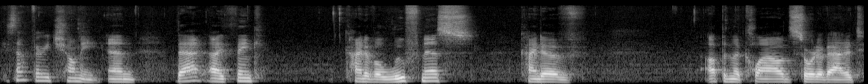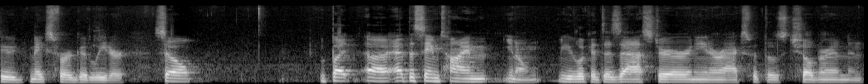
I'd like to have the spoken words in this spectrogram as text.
he's not very chummy, and that I think kind of aloofness, kind of up in the clouds sort of attitude makes for a good leader. So, but uh, at the same time, you know, you look at disaster and he interacts with those children and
